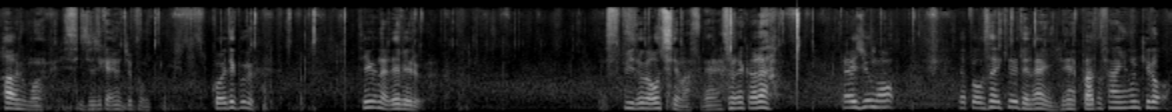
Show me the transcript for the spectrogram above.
ハーフも1時間40分。超えてくる。っていうようなレベル。スピードが落ちてますね。それから体重もやっぱ抑えきれてないんでやっぱあと3 4キロ。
